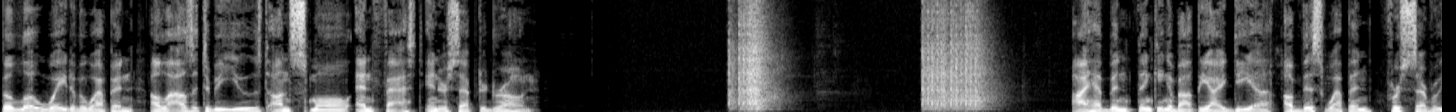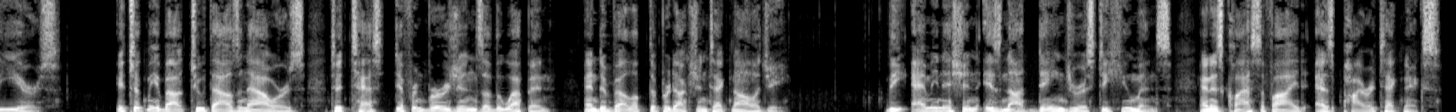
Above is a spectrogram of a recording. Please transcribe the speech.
The low weight of the weapon allows it to be used on small and fast interceptor drone. I have been thinking about the idea of this weapon for several years. It took me about 2,000 hours to test different versions of the weapon and develop the production technology. The ammunition is not dangerous to humans and is classified as pyrotechnics.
